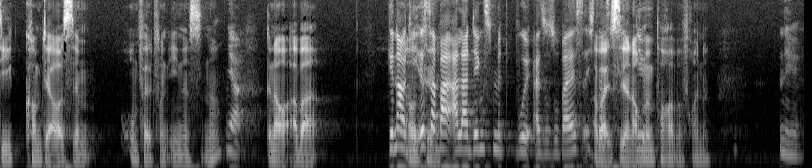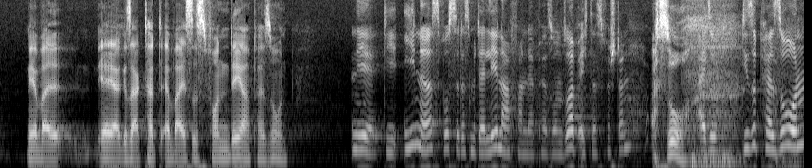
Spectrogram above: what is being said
die kommt ja aus dem Umfeld von Ines, ne? Ja. Genau, aber, Genau, die Okay. ist aber allerdings mit, wohl- also so weiß ich aber das. ist sie dann auch die, mit dem Pocher befreundet? Nee. Nee, weil er ja gesagt hat, er weiß es von der Person. Nee, die Ines wusste das mit der Lena von der Person. So habe ich das verstanden. Ach so. Also diese Person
